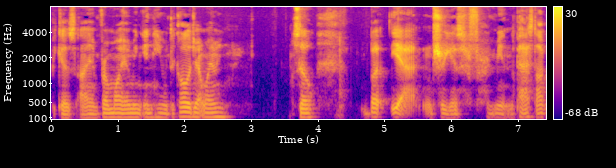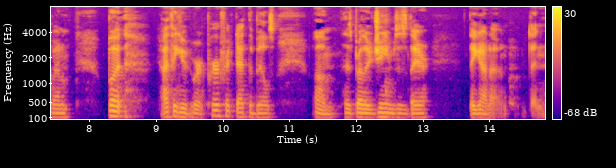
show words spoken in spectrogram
because I am from Wyoming and he went to college at Wyoming. So, but yeah, I'm sure you guys have heard me in the past talk about him. But I think he would work perfect at the Bills. Um, his brother James is there. They got a then.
